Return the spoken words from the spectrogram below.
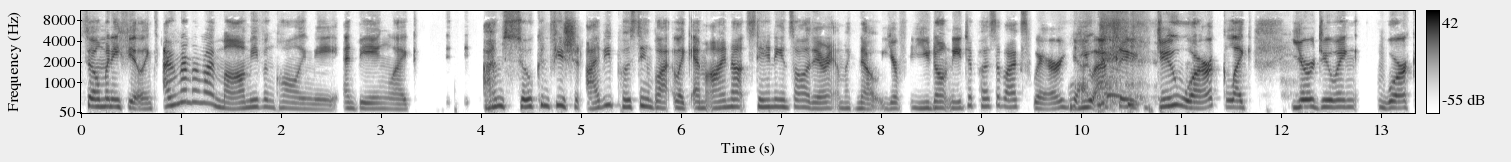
So many feelings. I remember my mom even calling me and being like, I'm so confused. Should I be posting black? Like, am I not standing in solidarity? I'm like, no, you're, you don't need to post a black square. Yeah. You actually do work. Like, you're doing work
